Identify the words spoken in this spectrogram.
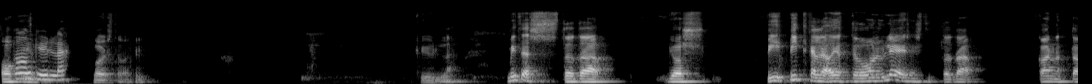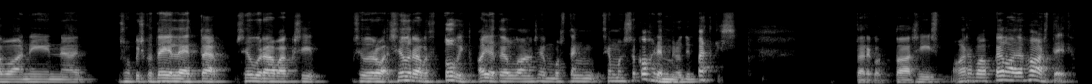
Oh, on kyllä. Loistavaa. Kyllä. Mitäs, tota, jos pitkälle ajattelu on yleisesti tota, kannattavaa, niin sopisiko teille, että seuraavaksi, seuraava, seuraavat tovit ajatellaan semmoisissa kahden minuutin pätkissä? Tarkoittaa siis arvaa pelaajahaasteita.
